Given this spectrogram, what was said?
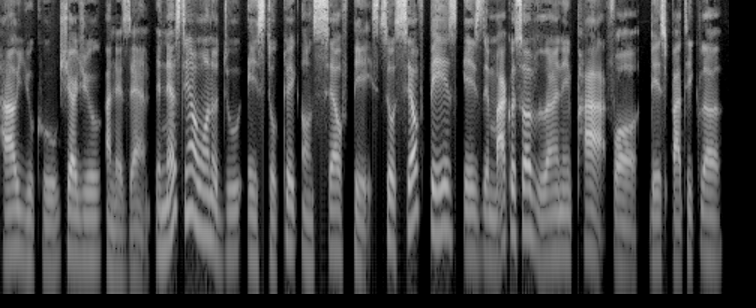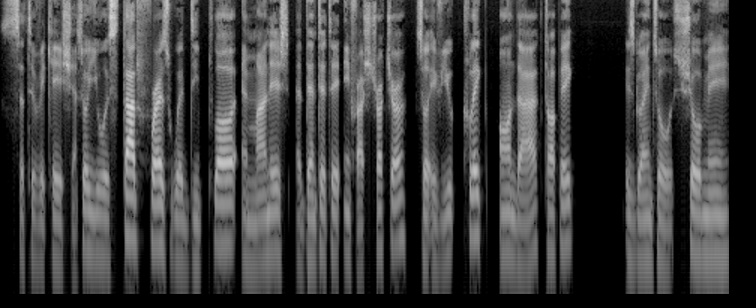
how you could schedule an exam. The next thing I want to do is to click on self-paced. So self-paced is the Microsoft learning path for this particular certification. So you will start first with deploy and manage identity infrastructure. So if you click on that topic, it's going to show me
